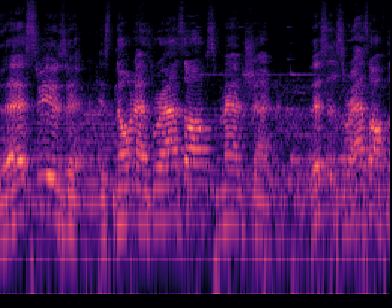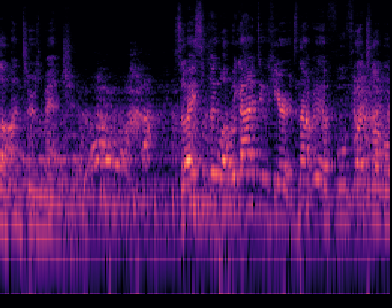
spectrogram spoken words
This music is known as Razoff's Mansion. This is Razoff the Hunter's Mansion. So basically what we gotta do here, it's not really a full-fledged level,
